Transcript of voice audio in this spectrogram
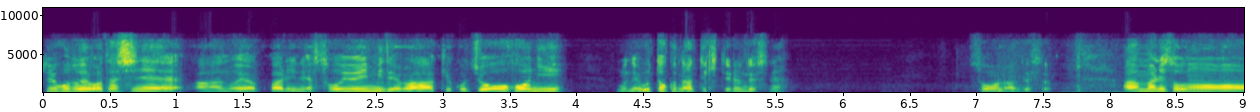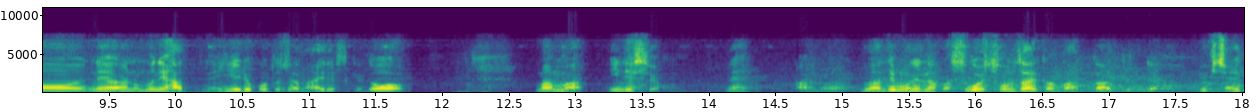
ということで私ね、あの、やっぱりね、そういう意味では結構情報にもうね、疎くなってきてるんですね。そうなんです。あんまりその、ね、あの、胸張ってね、言えることじゃないですけど、まあまあ、いいんですよ。ね。あの、まあでもね、なんかすごい存在感があったって言って、ゆきちゃん一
